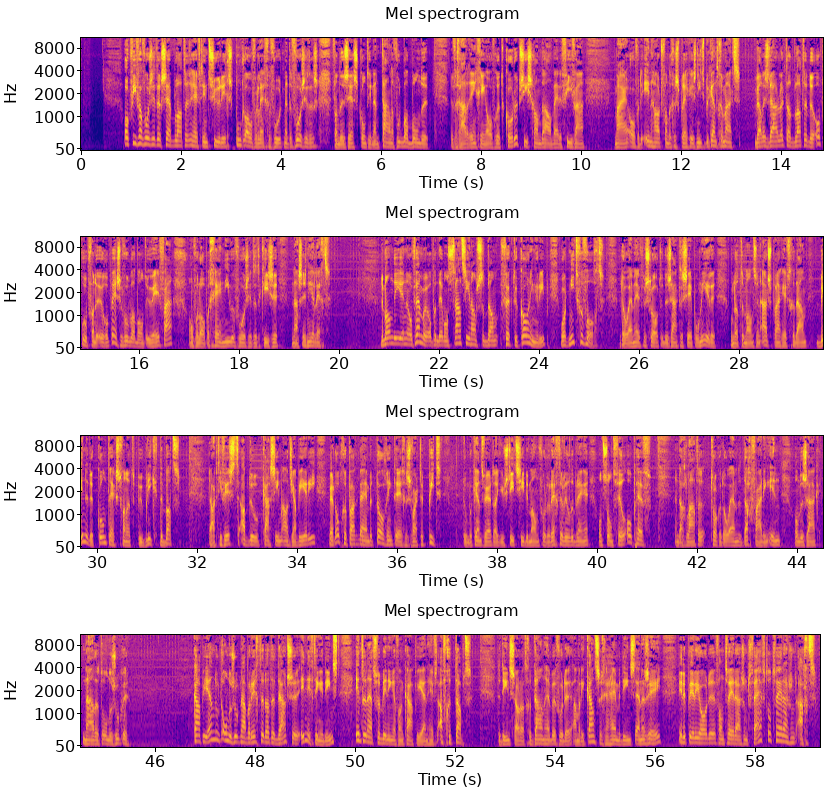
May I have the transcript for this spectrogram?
Ook FIFA-voorzitter Sepp Blatter heeft in Zurich spoedoverleg gevoerd met de voorzitters van de zes continentale voetbalbonden. De vergadering ging over het corruptieschandaal bij de FIFA. Maar over de inhoud van de gesprekken is niets bekendgemaakt. Wel is duidelijk dat Blatter de oproep van de Europese voetbalbond UEFA... om voorlopig geen nieuwe voorzitter te kiezen naast zich neerlegt. De man die in november op een demonstratie in Amsterdam Fuck de Koning riep, wordt niet vervolgd. Het OM heeft besloten de zaak te seponeren, omdat de man zijn uitspraak heeft gedaan binnen de context van het publiek debat. De activist Abdul Qasim al-Jaberi werd opgepakt bij een betoging tegen Zwarte Piet. Toen bekend werd dat justitie de man voor de rechter wilde brengen, ontstond veel ophef. Een dag later trok het OM de dagvaarding in om de zaak nader te onderzoeken. KPN doet onderzoek naar berichten dat de Duitse inlichtingendienst internetverbindingen van KPN heeft afgetapt. De dienst zou dat gedaan hebben voor de Amerikaanse geheime dienst NRC in de periode van 2005 tot 2008.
